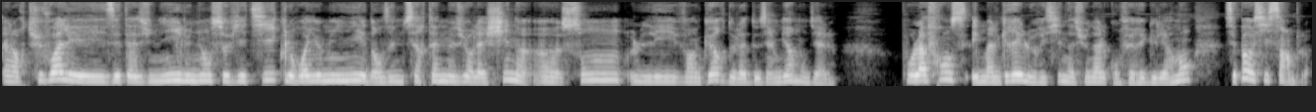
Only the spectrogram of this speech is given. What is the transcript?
alors tu vois, les États-Unis, l'Union soviétique, le Royaume-Uni et dans une certaine mesure la Chine euh, sont les vainqueurs de la Deuxième Guerre mondiale. Pour la France, et malgré le récit national qu'on fait régulièrement, c'est pas aussi simple.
